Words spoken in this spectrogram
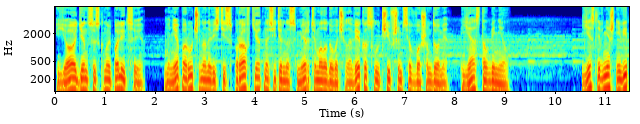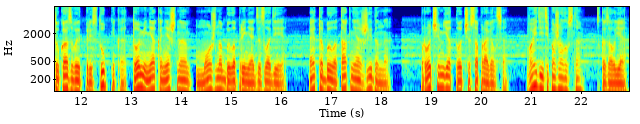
«Я агент сыскной полиции. Мне поручено навести справки относительно смерти молодого человека, случившимся в вашем доме». Я остолбенел. Если внешний вид указывает преступника, то меня, конечно, можно было принять за злодея. Это было так неожиданно. Впрочем, я тотчас оправился. «Войдите, пожалуйста», — сказал я.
